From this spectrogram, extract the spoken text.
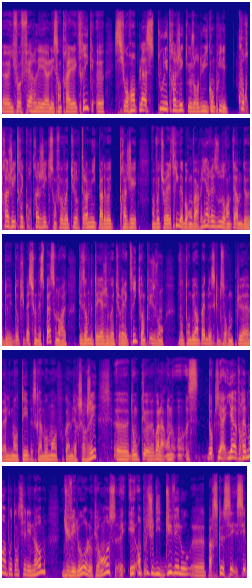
euh, il faut faire les, les centrales électriques. Euh, si on remplace tous les trajets qui aujourd'hui, y compris les courts trajets, très courts trajets qui sont faits en voiture thermique par des trajets en voiture électrique, d'abord on va rien résoudre en termes de- de- d'occupation d'espace. On aura des embouteillages de voitures électriques qui en plus vont, vont tomber en panne parce qu'elles seront plus euh, alimentées, parce qu'à un moment il faut quand même les recharger. Euh, donc euh, voilà, donc il y a, vraiment un potentiel énorme du vélo en l'occurrence, et en plus je dis du vélo parce que c'est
